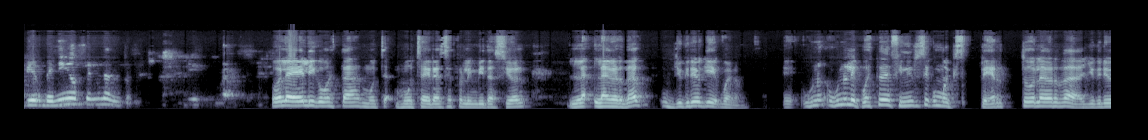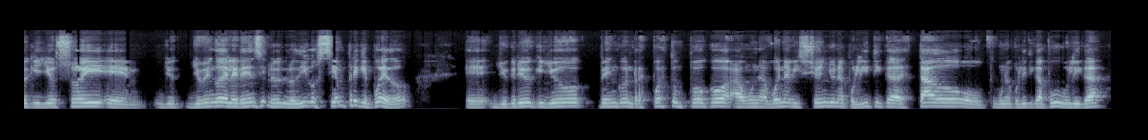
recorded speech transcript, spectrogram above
bienvenido, Fernando. Hola, Eli, ¿cómo estás? muchas gracias por la invitación. La, verdad, yo creo que, bueno, eh, uno, uno, le cuesta definirse como experto, la verdad. Yo creo que yo soy, eh, yo, yo, vengo de la herencia, lo digo siempre que puedo, eh, yo creo que yo vengo en respuesta un poco a una buena visión y una política de Estado o una política pública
